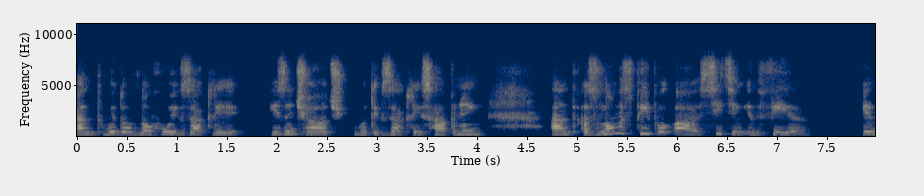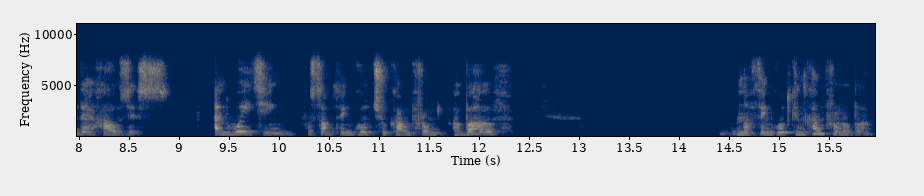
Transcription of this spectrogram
And we don't know who exactly is in charge, what exactly is happening. And as long as people are sitting in fear in their houses and waiting for something good to come from above, nothing good can come from above.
